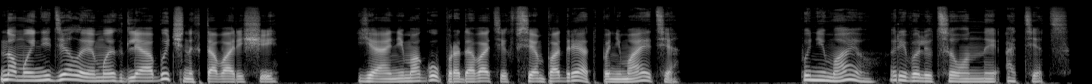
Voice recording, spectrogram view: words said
Но мы не делаем их для обычных товарищей. Я не могу продавать их всем подряд, понимаете?» «Понимаю, революционный отец.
